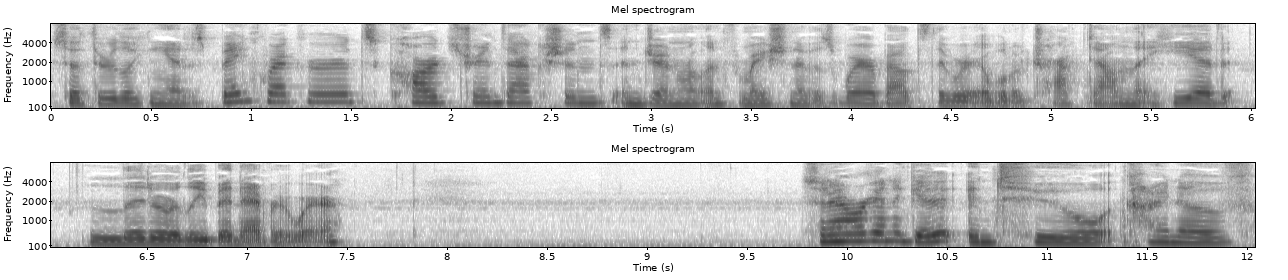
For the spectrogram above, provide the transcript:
So, through looking at his bank records, cards transactions, and general information of his whereabouts, they were able to track down that he had literally been everywhere. So, now we're going to get into kind of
